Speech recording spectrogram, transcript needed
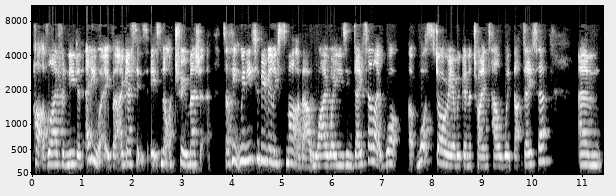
part of life and needed anyway. But I guess it's it's not a true measure. So I think we need to be really smart about why we're using data. Like what what story are we going to try and tell with that data? Um,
